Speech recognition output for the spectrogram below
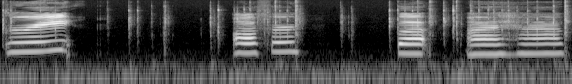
Great offer, but I have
